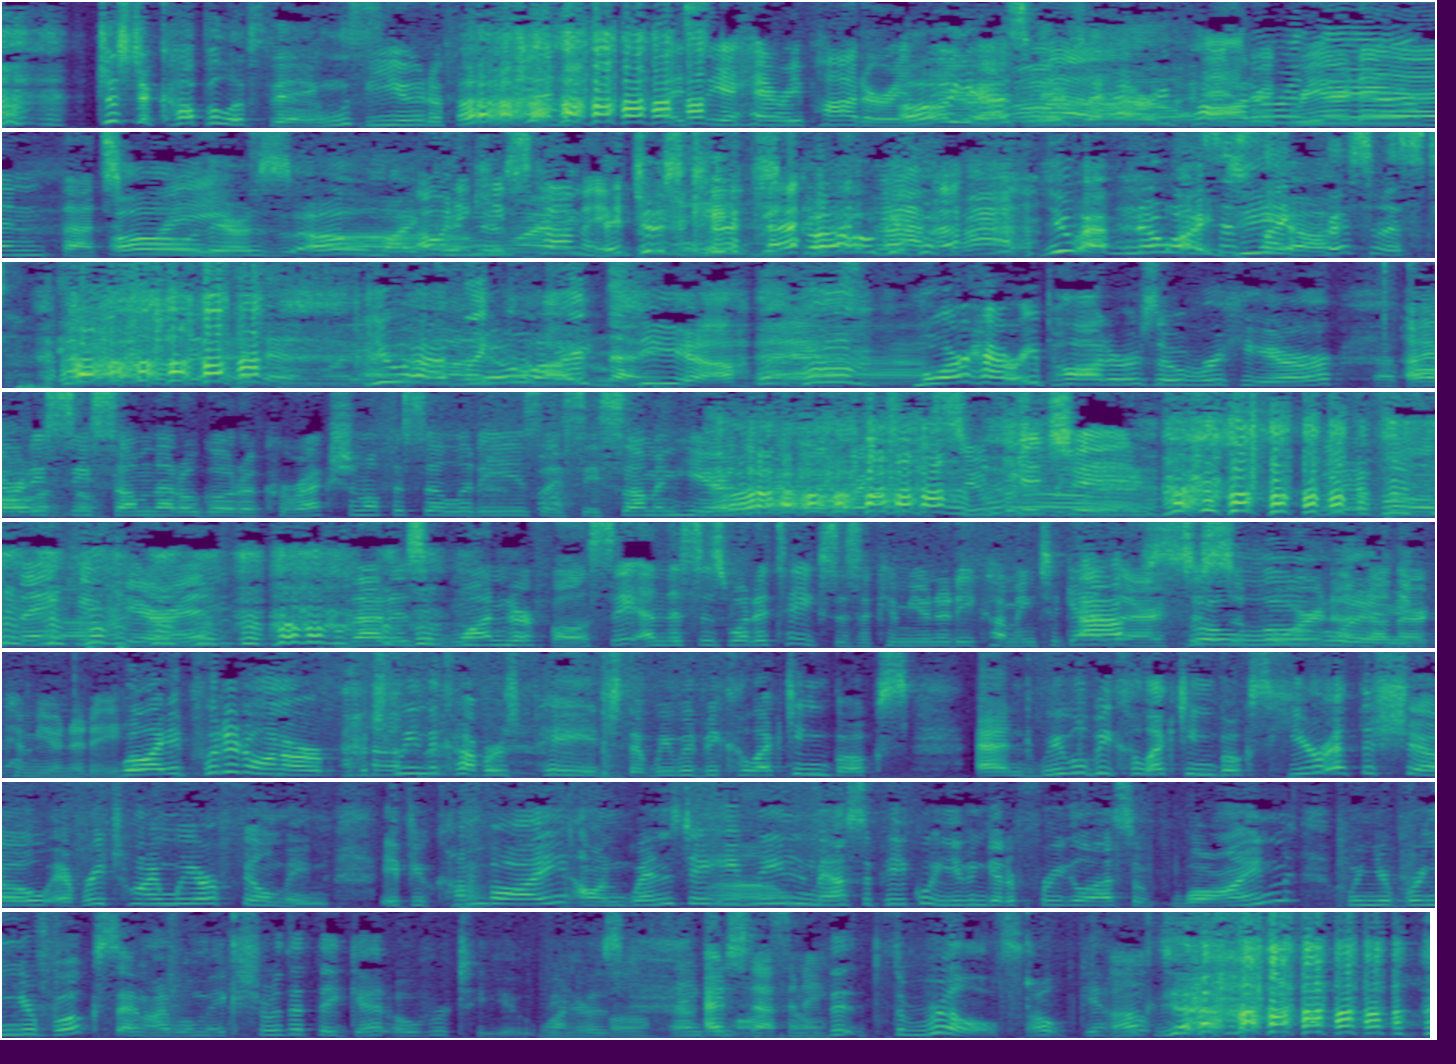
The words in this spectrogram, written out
awesome. Just a couple of things. Beautiful. And I see a Harry Potter in Oh, there. yes, as there's a well. Harry Potter And Rick in there. Riordan. That's Oh, great. there's oh my oh, and it goodness. keeps coming. It just oh, keeps going. You have no This is like idea. Christmas. Oh time. You have like no your birthday. idea. More Harry Potters over here. Um, I already see some that'll go to correctional facilities. I see some in here that are going right to the soup kitchen. Beautiful. Thank you, Karen. That is wonderful. See, and this is what it takes is a community coming together to support another community. Well, I had put it on our Between the Covers page that we would be collecting books, and we will be collecting books here at the show every time we are filming. If you come by on Wednesday evening in Massapequa, you even get a free glass of wine when you're bringing your books, and I will make sure that they get over to you. because- Wonderful. Thank you, and Stephanie. Thrilled. Oh, yeah. Oh.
